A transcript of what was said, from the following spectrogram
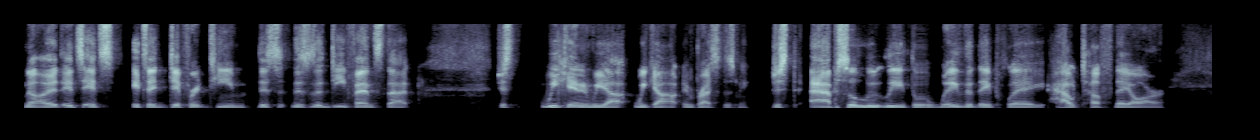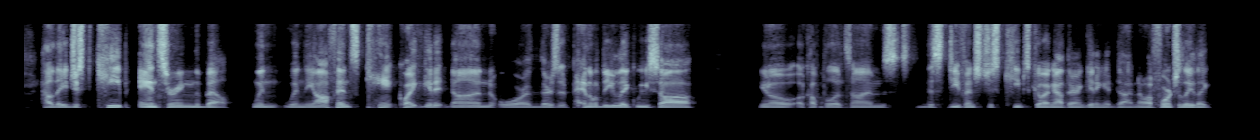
No, it, it's it's it's a different team. This this is a defense that just week in and week out week out impresses me. Just absolutely the way that they play, how tough they are, how they just keep answering the bell when when the offense can't quite get it done or there's a penalty like we saw you know a couple of times this defense just keeps going out there and getting it done. Now unfortunately like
